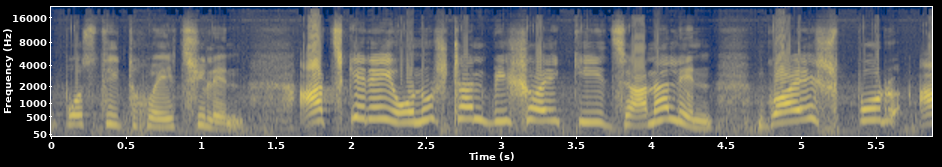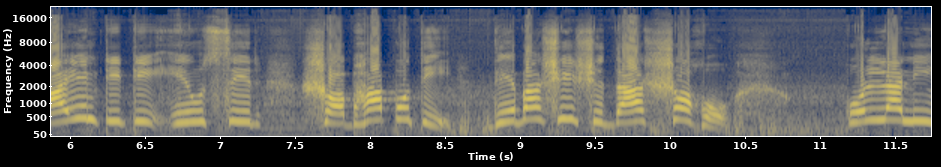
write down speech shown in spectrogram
উপস্থিত হয়েছিলেন। আজকের এই অনুষ্ঠান বিষয়ে কি জানালেন গয়েশপুর আইএনটিটি ইউসির সভাপতি দেবাশিস দাস সহ কল্যাণী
